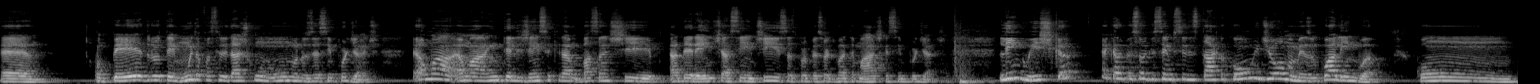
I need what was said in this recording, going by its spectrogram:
é, o Pedro tem muita facilidade com números e assim por diante. É uma, é uma inteligência que está bastante aderente a cientistas, professor de matemática e assim por diante. Linguística é aquela pessoa que sempre se destaca com o idioma mesmo, com a língua. Com...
